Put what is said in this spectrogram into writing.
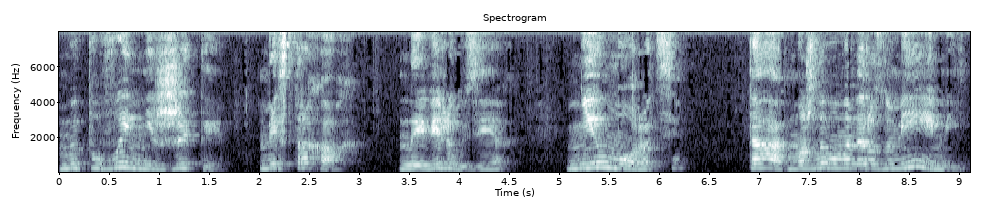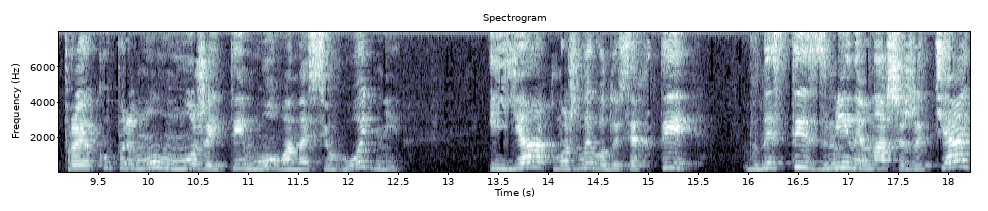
Ми повинні жити не в страхах, не в ілюзіях, ні в мороці. Так, можливо, ми не розуміємо, про яку перемогу може йти мова на сьогодні, і як можливо досягти, внести зміни в наше життя,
